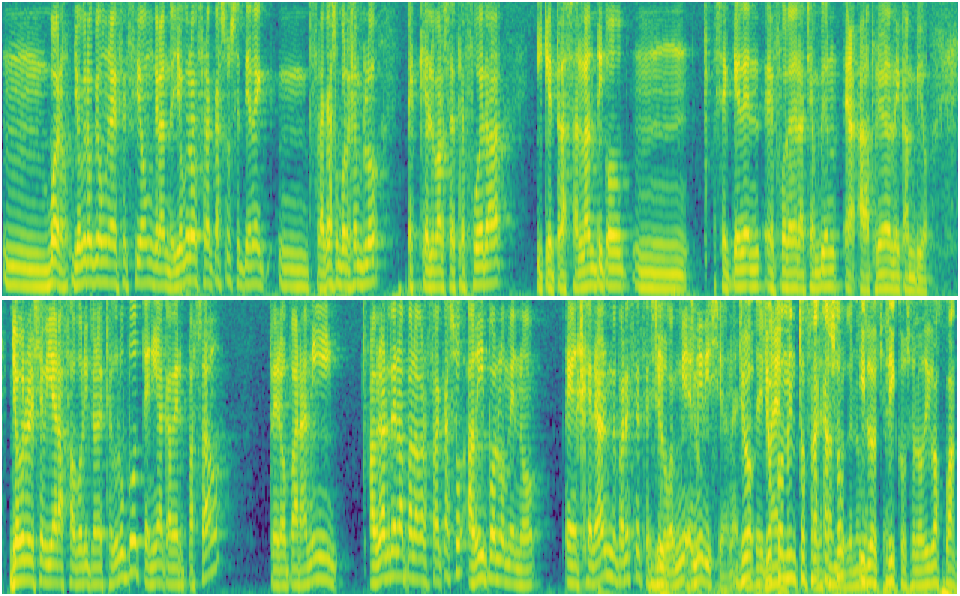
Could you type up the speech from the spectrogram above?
mm, bueno, yo creo que es una excepción grande. Yo creo que fracaso se tiene, mm, fracaso por ejemplo, es que el Barça esté fuera y que Transatlántico mm, se queden eh, fuera de la Champions a, a las primeras de cambio. Yo creo que el Sevilla era favorito en este grupo, tenía que haber pasado, pero para mí hablar de la palabra fracaso, a mí por lo menos en general me parece excesivo, en, mi, visión. ¿eh? Yo, comento fracaso y lo explico, se lo digo a Juan,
